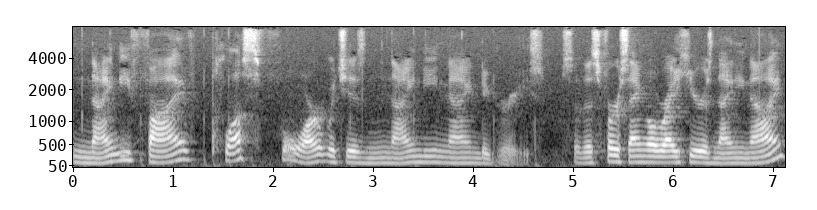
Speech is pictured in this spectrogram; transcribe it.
95 plus 4, which is 99 degrees. So this first angle right here is 99.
